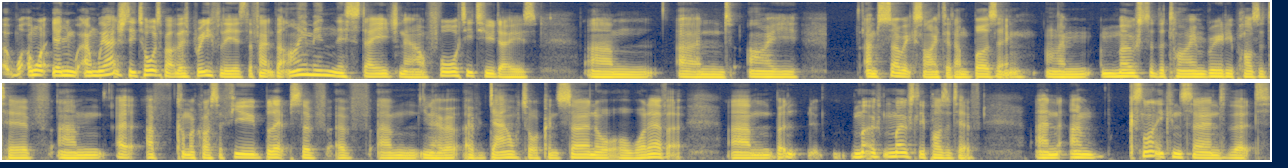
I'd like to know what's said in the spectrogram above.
uh, and we actually talked about this briefly, is the fact that I'm in this stage now, 42 days, um, and I. I'm so excited. I'm buzzing. I'm most of the time really positive. Um, I, have come across a few blips of, of um, you know, of doubt or concern or, or whatever, um, but mo- mostly positive. And I'm slightly concerned that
